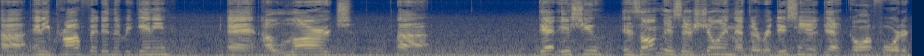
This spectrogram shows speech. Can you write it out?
uh, any profit in the beginning and a large uh, debt issue, as long as they're showing that they're reducing their debt going forward,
